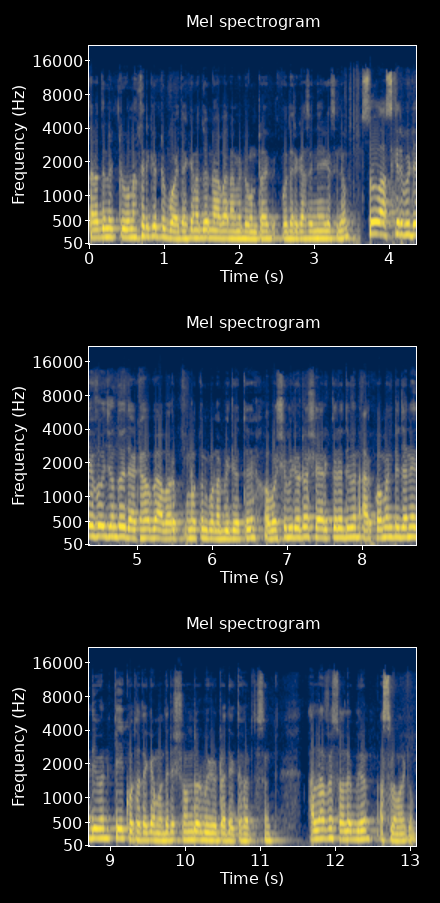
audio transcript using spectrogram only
তার জন্য একটু ওনাদেরকে একটু ভয় দেখানোর জন্য আবার আমি ডোনটা ওদের কাছে নিয়ে গেছিলাম। সো আজকের ভিডিও পর্যন্তই, দেখা হবে আবার নতুন কোনো ভিডিওতে অবশ্যই ভিডিওটা শেয়ার করে দিবেন আর কমেন্টে জানিয়ে দিবেন কে কোথা থেকে আমাদের সুন্দর ভিডিওটা দেখতে পারতেছেন। আল্লাহ হাফেজ আল্লাহ আসসালামু আলাইকুম।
